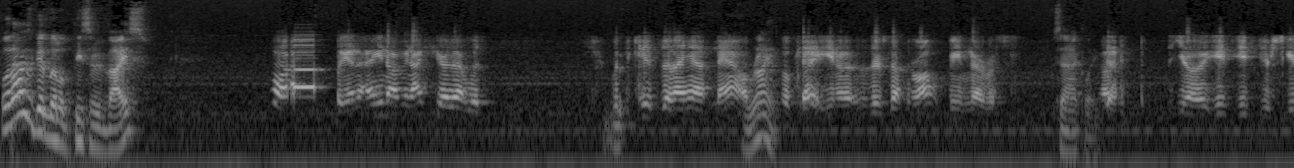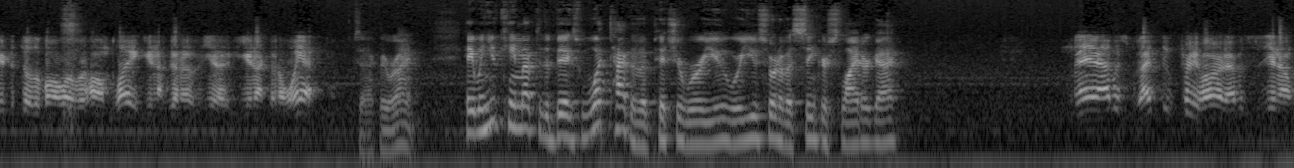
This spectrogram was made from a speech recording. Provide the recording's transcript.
well, that was a good little piece of advice. Well, and you know, I mean, I share that with with the kids that I have now. Right. Okay, you know, there's nothing wrong with being nervous. Exactly. Uh, you know, if, if you're scared to throw the ball over home plate, you're not gonna, you know, you're not gonna win. Exactly right. Hey, when you came up to the bigs, what type of a pitcher were you? Were you sort of a sinker slider guy? Man, I was, I threw pretty hard. I was, you know,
